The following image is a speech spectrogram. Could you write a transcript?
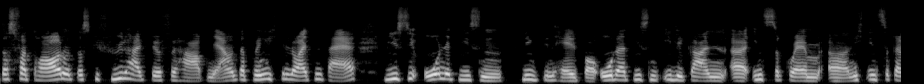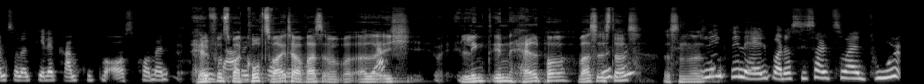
das Vertrauen und das Gefühl halt dafür haben, ja. Und da bringe ich den Leuten bei, wie sie ohne diesen LinkedIn-Helper oder diesen illegalen äh, Instagram, äh, nicht Instagram, sondern Telegram-Gruppen auskommen. Helf uns mal kurz weiter, was, also ja? ich, LinkedIn-Helper, was ist mhm. das? das LinkedIn-Helper, das ist halt so ein Tool,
